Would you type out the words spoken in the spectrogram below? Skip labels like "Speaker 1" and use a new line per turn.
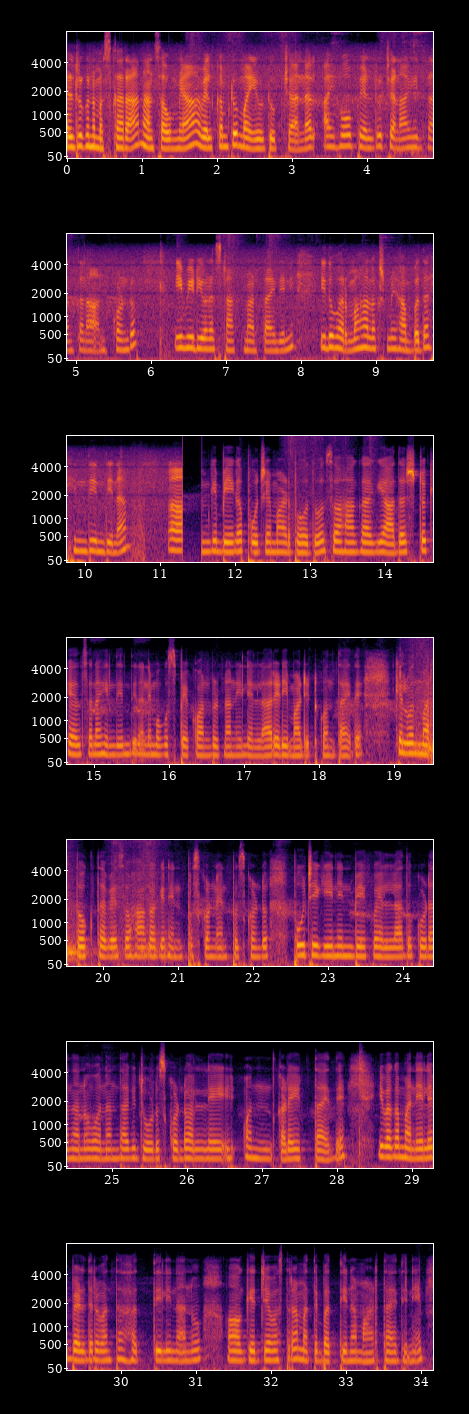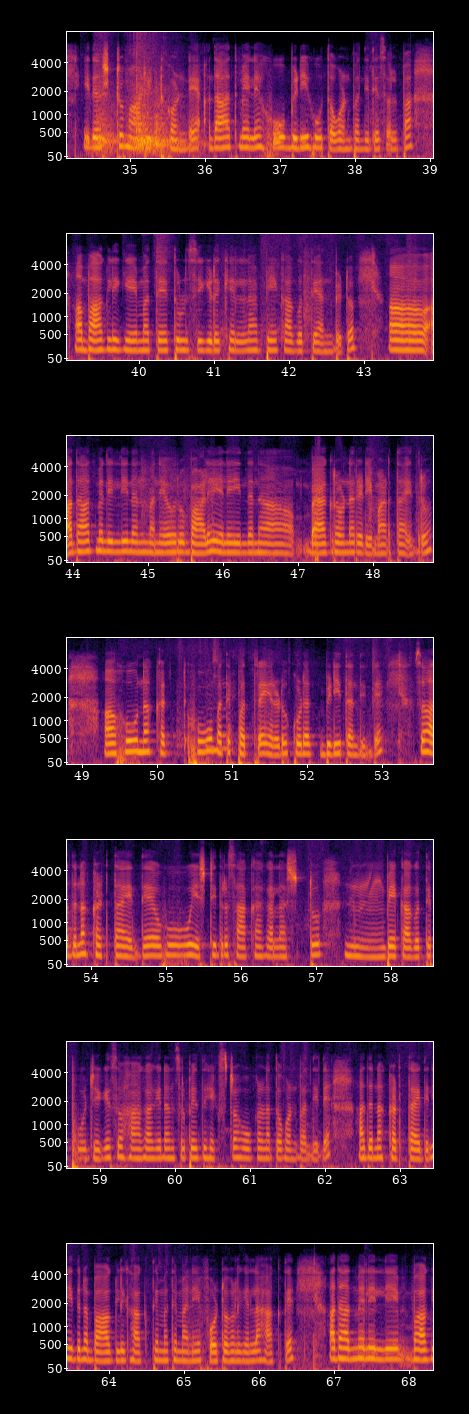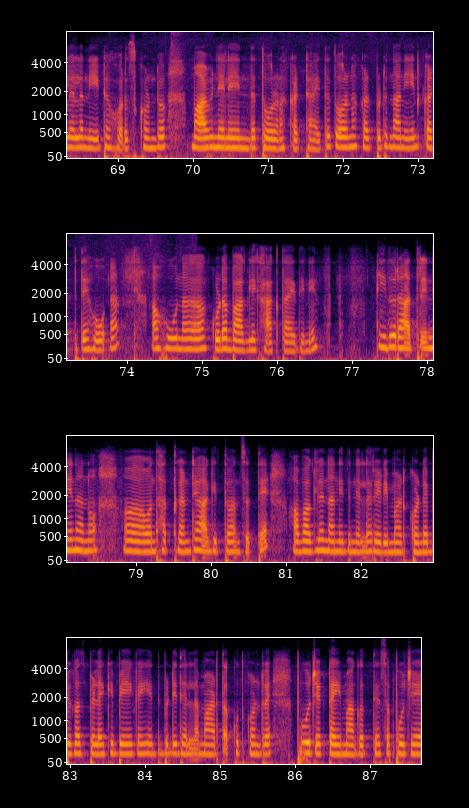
ಎಲ್ರಿಗೂ ನಮಸ್ಕಾರ, ನಾನು Soumya. Welcome to my YouTube channel I hope ಎಲ್ಲರೂ ಚೆನ್ನಾಗಿದ್ರ ಅಂತ ನಾನು ಅಂದ್ಕೊಂಡು ಈ ವಿಡಿಯೋನ ಸ್ಟಾರ್ಟ್ ಮಾಡ್ತಾ ಇದ್ದೀನಿ. ಇದು ವರಮಹಾಲಕ್ಷ್ಮಿ ಹಬ್ಬದ ಹಿಂದಿನ ದಿನ. ನಮಗೆ ಬೇಗ ಪೂಜೆ ಮಾಡ್ಬೋದು. ಸೊ ಹಾಗಾಗಿ ಆದಷ್ಟು ಕೆಲಸನ ಹಿಂದಿನ ದಿನನೇ ಮುಗಿಸ್ಬೇಕು ಅಂದ್ಬಿಟ್ಟು ನಾನು ಇಲ್ಲೆಲ್ಲ ರೆಡಿ ಮಾಡಿ ಇಟ್ಕೊತಾ ಇದ್ದೆ. ಕೆಲವೊಂದು ಮರ್ತೋಗ್ತವೆ. ಸೊ ಹಾಗಾಗಿ ನೆನಪಿಸ್ಕೊಂಡು ನೆನಪಿಸ್ಕೊಂಡು ಪೂಜೆಗೆ ಏನೇನು ಬೇಕು ಎಲ್ಲದು ಕೂಡ ನಾನು ಒಂದೊಂದಾಗಿ ಜೋಡಿಸ್ಕೊಂಡು ಅಲ್ಲೇ ಒಂದು ಕಡೆ ಇಡ್ತಾ ಇದ್ದೆ. ಇವಾಗ ಮನೆಯಲ್ಲೇ ಬೆಳೆದಿರುವಂಥ ಹತ್ತಿಲಿ ನಾನು ಗೆಜ್ಜೆ ವಸ್ತ್ರ ಮತ್ತು ಬತ್ತಿನ ಮಾಡ್ತಾ ಇದ್ದೀನಿ. ಇದಷ್ಟು ಮಾಡಿಟ್ಕೊಂಡೆ. ಅದಾದಮೇಲೆ ಹೂ, ಬಿಡಿ ಹೂ ತೊಗೊಂಡು ಬಂದಿದ್ದೆ ಸ್ವಲ್ಪ. ಬಾಗಿಲಿಗೆ ಮತ್ತು ತುಳಸಿ ಗಿಡಕ್ಕೆಲ್ಲ ಬೇಕಾಗುತ್ತೆ ಅಂದ್ಬಿಟ್ಟು. ಅದಾದಮೇಲೆ ಇಲ್ಲಿ ನನ್ನ ಮನೆಯವರು ಬಾಳೆ ಎಲೆಯಿಂದ ಬ್ಯಾಗ್ರೌಂಡನ್ನ ರೆಡಿ ಮಾಡ್ತಾಯಿದ್ರು ಹೂವನ್ನ ಕಟ್, ಹೂವು ಮತ್ತು ಪತ್ರೆ ಎರಡೂ ಕೂಡ ಬಿಡಿ ತಂದಿದ್ದೆ. ಸೊ ಅದನ್ನು ಕಟ್ತಾ ಇದ್ದೆ. ಹೂವು ಎಷ್ಟಿದ್ರೂ ಸಾಕಾಗಲ್ಲ ಅಷ್ಟು ಬೇಕಾಗುತ್ತೆ ಪೂಜೆಗೆ. ಸೊ ಹಾಗಾಗಿ ನಾನು ಸ್ವಲ್ಪ ಇದು ಎಕ್ಸ್ಟ್ರಾ ಹೂಗಳನ್ನ ತೊಗೊಂಡು ಬಂದಿದ್ದೆ. ಅದನ್ನು ಕಟ್ತಾ ಇದ್ದೀನಿ. ಇದನ್ನು ಬಾಗಿಲಿಗೆ ಹಾಕ್ತೆ, ಮತ್ತು ಮನೆ ಫೋಟೋಗಳಿಗೆಲ್ಲ ಹಾಕ್ತೆ. ಅದಾದಮೇಲೆ ಇಲ್ಲಿ ಬಾಗಿಲೆಲ್ಲ ನೀಟಾಗಿ ಹೊರೆಸ್ಕೊಂಡು ಮಾವಿನ ಎಲೆಯಿಂದ ತೋರಣ ಕಟ್ಟಾಯಿತು. ತೋರಣ ಕಟ್ಬಿಟ್ಟು ನಾನು ಏನು ಕಟ್ಟಿದೆ ಹೂವನ್ನ ಆ ಹೂವನ್ನ ಕೂಡ ಬಾಗಿಲಿಗೆ ಹಾಕ್ತಾಯಿದ್ದೀನಿ ಇದು ರಾತ್ರಿಯೇ ನಾನು ಒಂದು ಹತ್ತು ಗಂಟೆ ಆಗಿತ್ತು ಅನಿಸುತ್ತೆ. ಆವಾಗಲೇ ನಾನು ಇದನ್ನೆಲ್ಲ ರೆಡಿ ಮಾಡಿಕೊಂಡೆ. ಬಿಕಾಸ್ ಬೆಳಗ್ಗೆ ಬೇಗ ಎದ್ದುಬಿಟ್ಟು ಇದೆಲ್ಲ ಮಾಡ್ತಾ ಕೂತ್ಕೊಂಡ್ರೆ ಪೂಜೆಗೆ ಟೈಮ್ ಆಗುತ್ತೆ. ಸೊ ಪೂಜೆ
